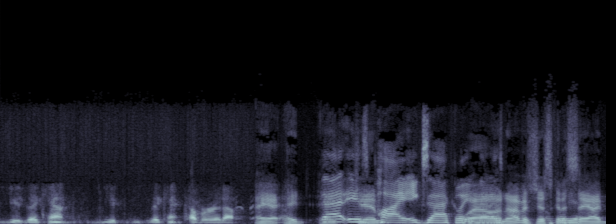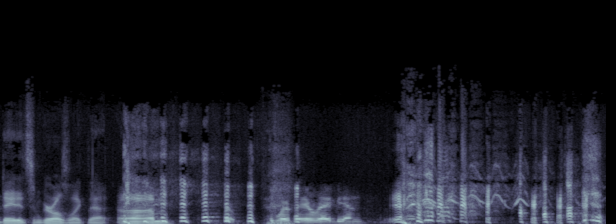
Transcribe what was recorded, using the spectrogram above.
you, they can't you, they can't cover it up. Hey, hey, that hey, is Jim? pie exactly. Well, and I was just going to say I've dated some girls like that. Um, Were they Arabians?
